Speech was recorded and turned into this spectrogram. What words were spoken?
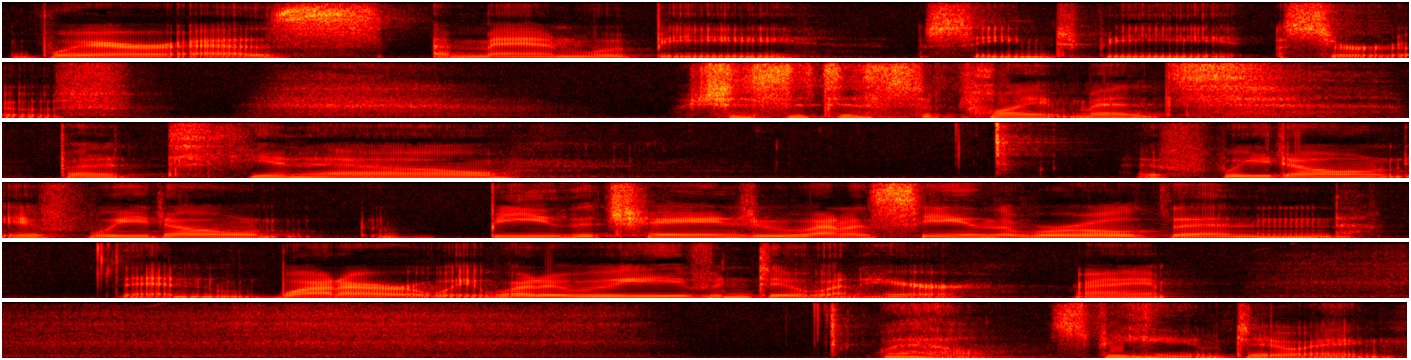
whereas a man would be seen to be assertive, which is a disappointment. But you know, if we don't if we don't be the change we want to see in the world, then then what are we? What are we even doing here, right? Well, speaking of doing,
